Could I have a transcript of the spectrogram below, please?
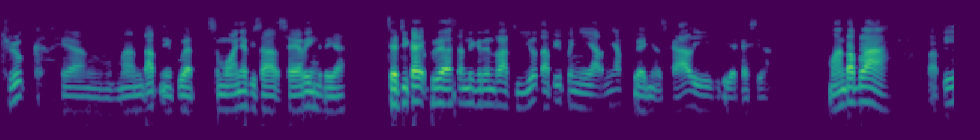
truk, yang mantap nih buat semuanya bisa sharing gitu ya. Jadi kayak berasa dengerin radio tapi penyiarnya banyak sekali gitu ya guys ya. Mantap lah. Tapi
